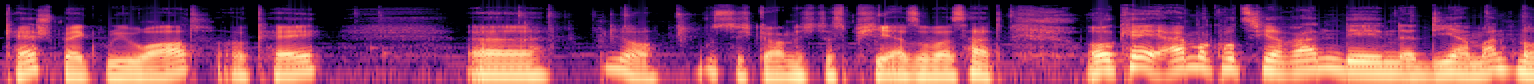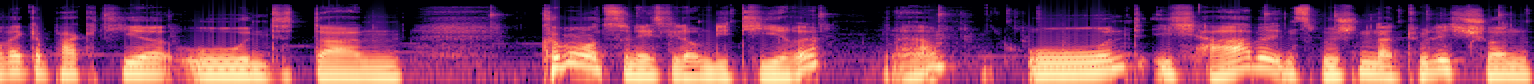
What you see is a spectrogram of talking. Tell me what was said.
Cashback Reward, okay. Äh, ja, wusste ich gar nicht, dass Pierre sowas hat. Okay, einmal kurz hier ran, den äh, Diamant noch weggepackt hier und dann kümmern wir uns zunächst wieder um die Tiere. Ja, und ich habe inzwischen natürlich schon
